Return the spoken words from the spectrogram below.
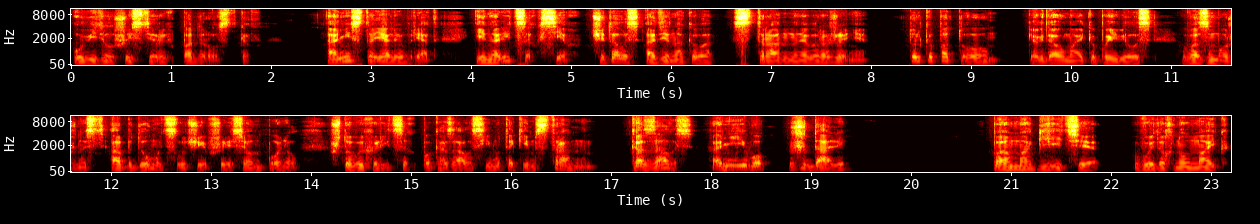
увидел шестерых подростков. Они стояли в ряд, и на лицах всех читалось одинаково странное выражение. Только потом, когда у Майка появилась возможность обдумать случившееся, он понял, что в их лицах показалось ему таким странным. Казалось, они его ждали. «Помогите!» — выдохнул Майк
